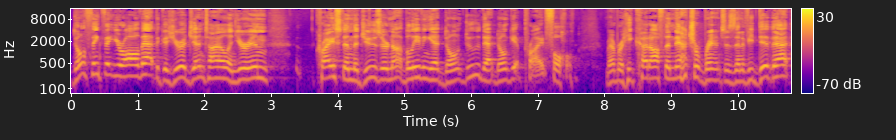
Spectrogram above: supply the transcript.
Don't think that you're all that because you're a Gentile and you're in Christ and the Jews are not believing yet. Don't do that. Don't get prideful. Remember, he cut off the natural branches, and if he did that,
